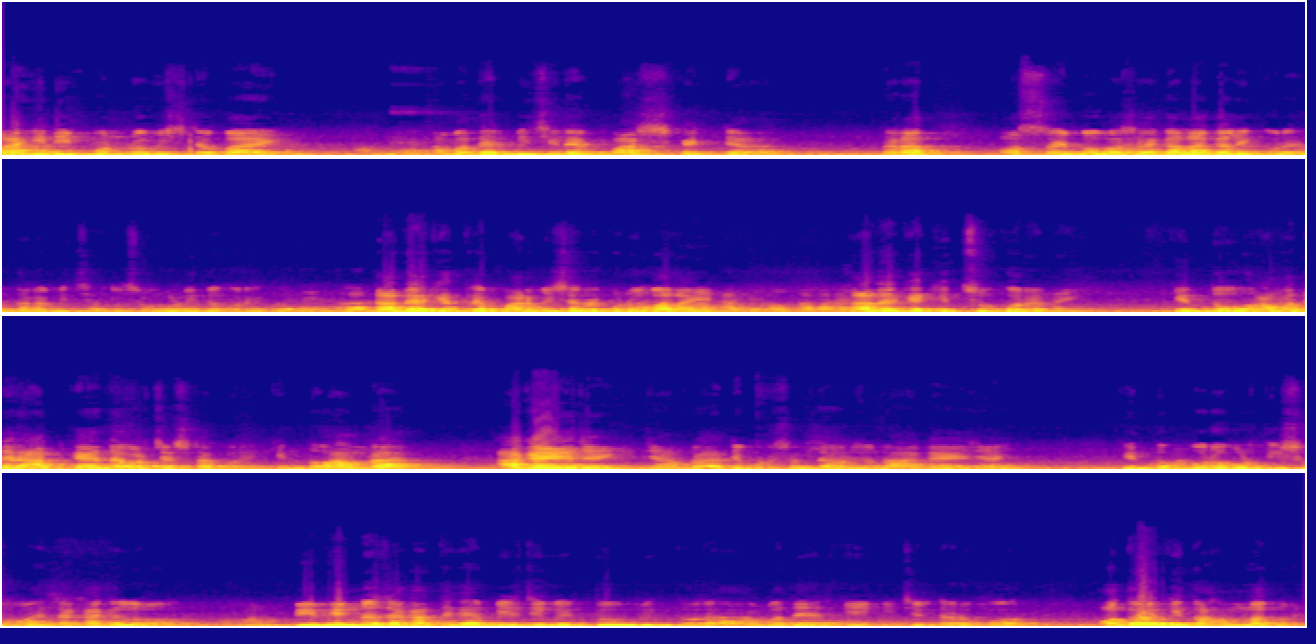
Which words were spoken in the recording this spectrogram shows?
বাহিনী, পনেরো বিশটা বাইক আমাদের মিছিলের পাশ কাটটা তারা অশ্রাব্য ভাষায় গালাগালি করে, তারা মিছিল সংগঠিত করে। তাদের ক্ষেত্রে পারমিশনের কোনো বালাই তাদেরকে কিচ্ছু করে নাই। কিন্তু আমাদের আটকায় দেওয়ার চেষ্টা করে। কিন্তু আমরা আগায়ে যাই যে আমরা ডেপুটেশন দেওয়ার জন্য আগায় যাই। কিন্তু পরবর্তী সময় দেখা গেল বিভিন্ন জায়গা থেকে বিজেপির দুর্বৃত্তরা আমাদের এই মিছিলটার উপর অতর্কিত হামলা করে।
